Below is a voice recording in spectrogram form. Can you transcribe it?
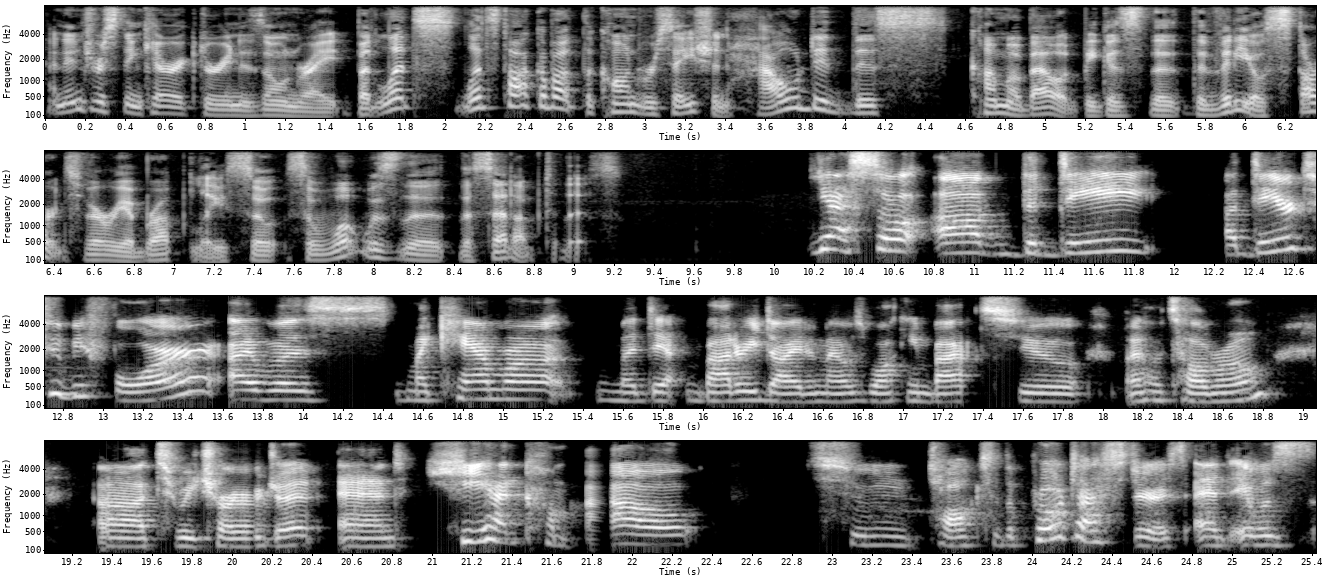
An interesting character in his own right. But let's let's talk about the conversation. How did this come about? Because the, the video starts very abruptly. So so what was the the setup to this? Yeah. So uh, the day a day or two before, I was my camera, my da- battery died, and I was walking back to my hotel room uh, to recharge it. And he had come out to talk to the protesters, and it was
